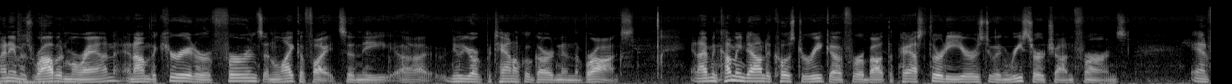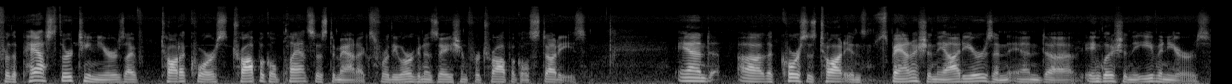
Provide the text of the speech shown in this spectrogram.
My name is Robbin Moran, and I'm the curator of ferns and lycophytes in the uh, New York Botanical Garden in the Bronx. And I've been coming down to Costa Rica for about the past 30 years doing research on ferns. And for the past 13 years, I've taught a course, Tropical Plant Systematics, for the Organization for Tropical Studies. And uh, the course is taught in Spanish in the odd years and, and uh, English in the even years.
